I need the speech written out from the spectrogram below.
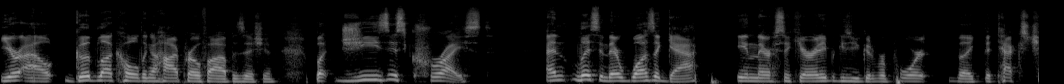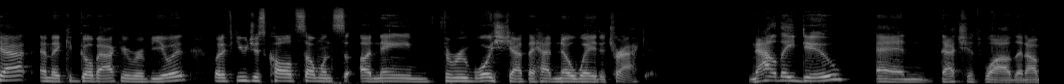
You're out. Good luck holding a high profile position. But Jesus Christ. And listen, there was a gap in their security because you could report like the text chat and they could go back and review it. But if you just called someone a name through voice chat, they had no way to track it. Now they do, and that shit's wild. And I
